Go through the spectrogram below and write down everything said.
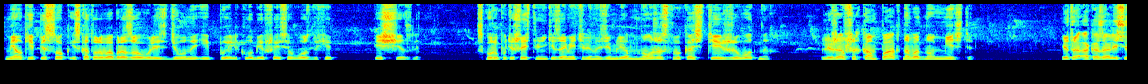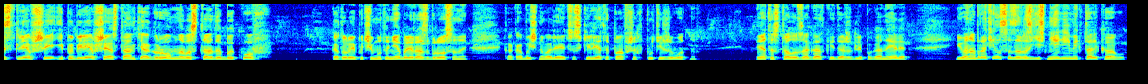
Мелкий песок, из которого образовывались дюны и пыль, клубившиеся в воздухе, исчезли. Скоро путешественники заметили на земле множество костей животных, лежавших компактно в одном месте. Это оказались истлевшие и побелевшие останки огромного стада быков – которые почему-то не были разбросаны, как обычно валяются скелеты павших в пути животных. Это стало загадкой даже для Паганеля, и он обратился за разъяснениями к Талькаву.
